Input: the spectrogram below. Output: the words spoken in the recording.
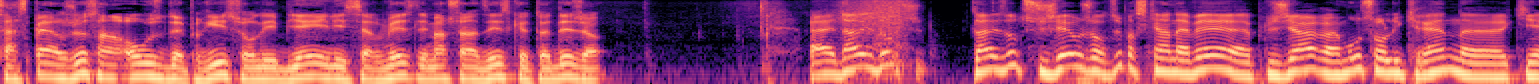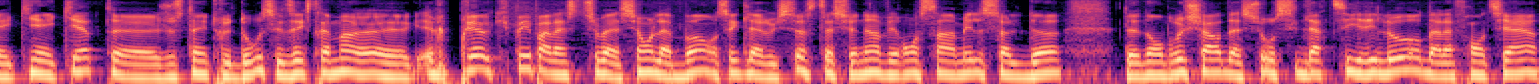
ça se perd juste en hausse de prix sur les biens et les services, les marchandises que tu as déjà. Euh, dans les autres dans les autres sujets aujourd'hui, parce qu'il y en avait euh, plusieurs, un mot sur l'Ukraine euh, qui, qui inquiète euh, Justin Trudeau. C'est extrêmement préoccupé par la situation là-bas. On sait que la Russie a stationné environ 100 000 soldats, de nombreux chars d'assaut, aussi de l'artillerie lourde à la frontière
